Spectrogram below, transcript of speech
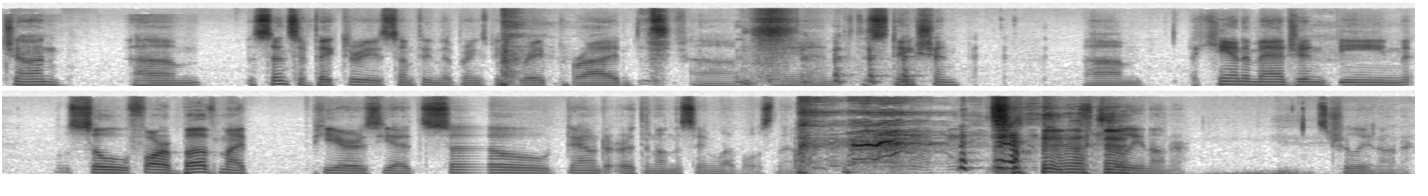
Jon, um, the sense of victory is something that brings me great pride um, and distinction. Um, I can't imagine being so far above my peers, yet so down to earth and on the same level as them. it's truly an honor. It's truly an honor.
